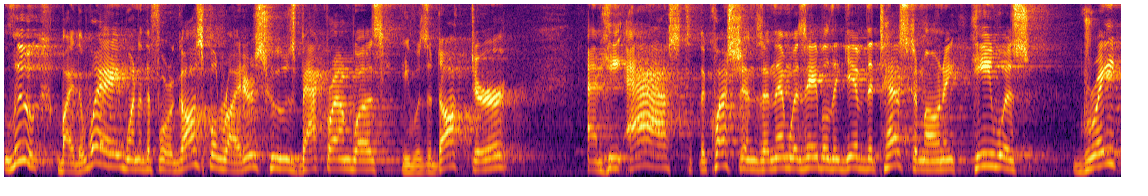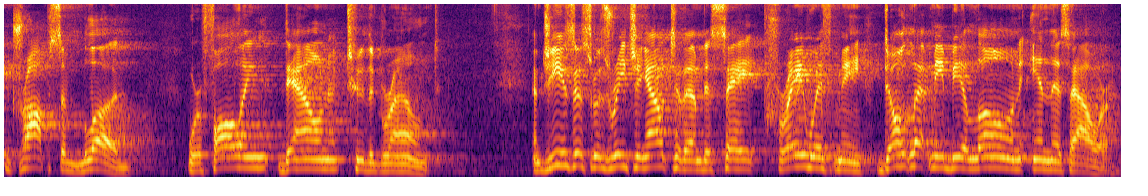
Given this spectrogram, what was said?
Luke, by the way, one of the four gospel writers whose background was he was a doctor and he asked the questions and then was able to give the testimony, he was great drops of blood were falling down to the ground. And Jesus was reaching out to them to say, Pray with me. Don't let me be alone in this hour.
